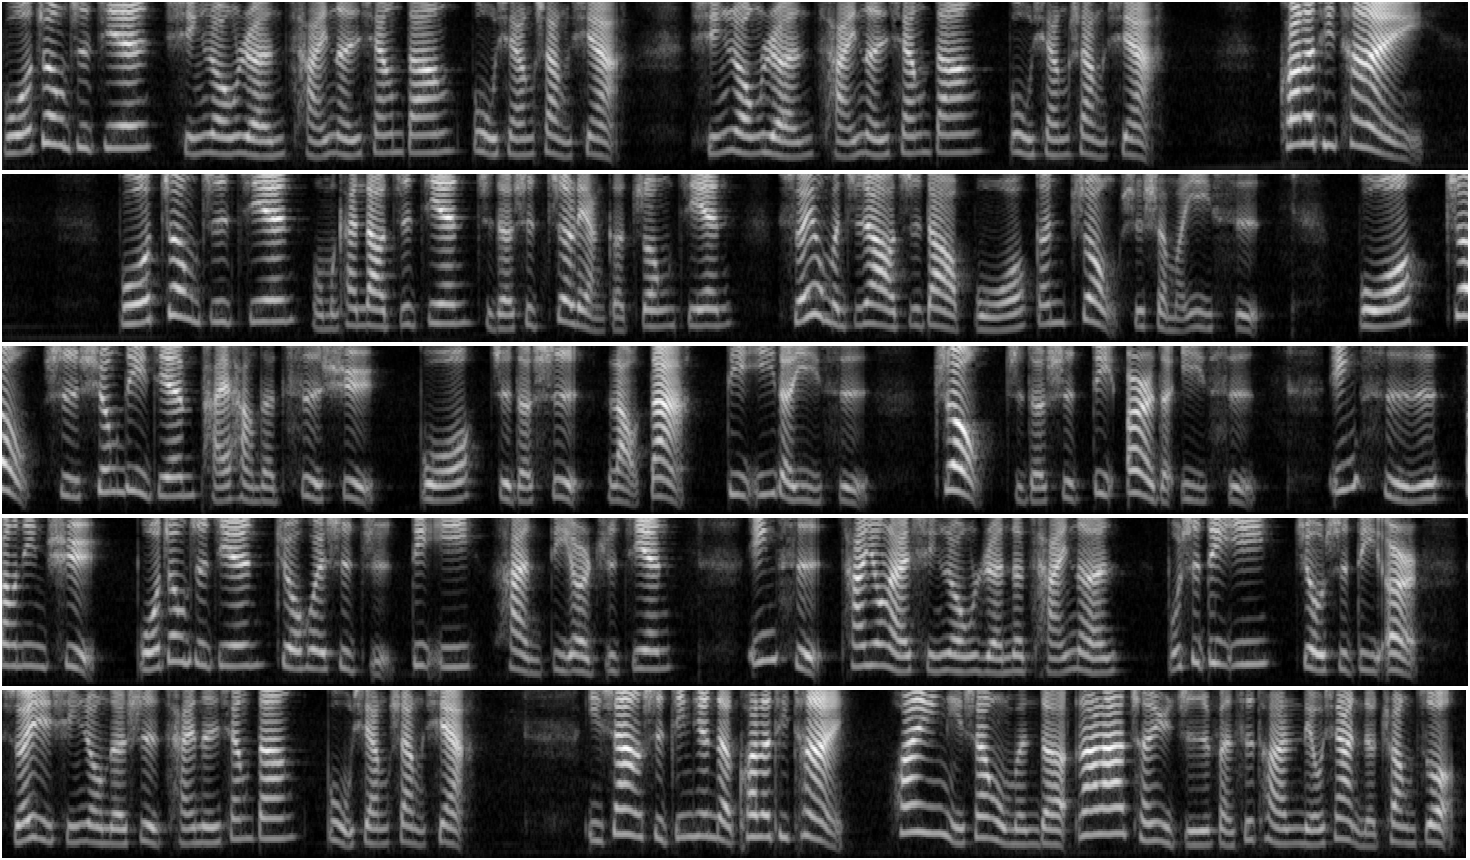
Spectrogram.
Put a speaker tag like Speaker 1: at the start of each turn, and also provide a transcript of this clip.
Speaker 1: 伯仲之间，形容人才能相当，不相上下。形容人才能相当，不相上下。Quality time，伯仲之间，我们看到“之间”指的是这两个中间。所以，我们知道知道“伯”跟“仲”是什么意思。伯仲是兄弟间排行的次序，伯指的是老大、第一的意思，重指的是第二的意思。因此，放进去“伯仲之间”就会是指第一和第二之间。因此，它用来形容人的才能，不是第一就是第二，所以形容的是才能相当。不相上下。以上是今天的 Quality Time，欢迎你上我们的拉拉成语值粉丝团留下你的创作，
